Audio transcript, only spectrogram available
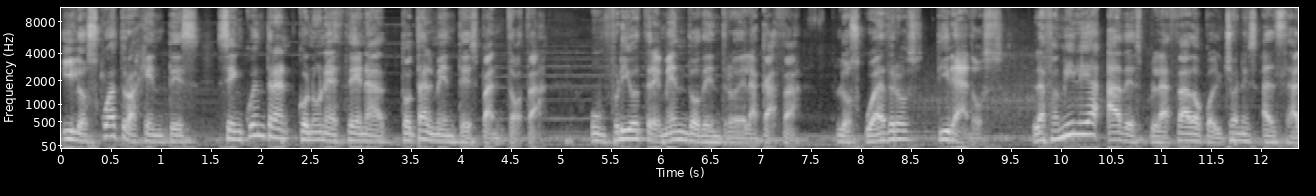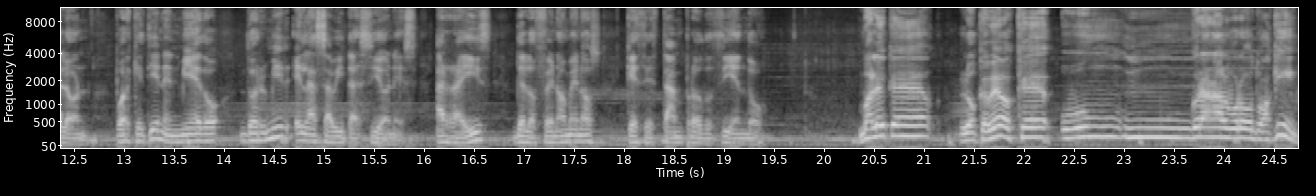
y los cuatro agentes se encuentran con una escena totalmente espantosa. Un frío tremendo dentro de la caza. Los cuadros tirados. La familia ha desplazado colchones al salón porque tienen miedo dormir en las habitaciones a raíz de los fenómenos que se están produciendo. Vale que lo que veo es que hubo un, un gran alboroto aquí,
